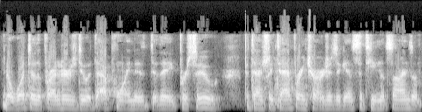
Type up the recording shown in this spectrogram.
You know what do the Predators do at that point? Is do they pursue potentially tampering charges against the team that signs him?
